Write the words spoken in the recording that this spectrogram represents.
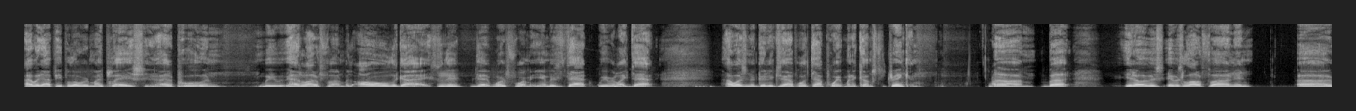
I would have people over at my place. You know, I had a pool, and we had a lot of fun with all the guys that, that worked for me. It was that we were like that. I wasn't a good example at that point when it comes to drinking, um, but you know, it was it was a lot of fun, and uh,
